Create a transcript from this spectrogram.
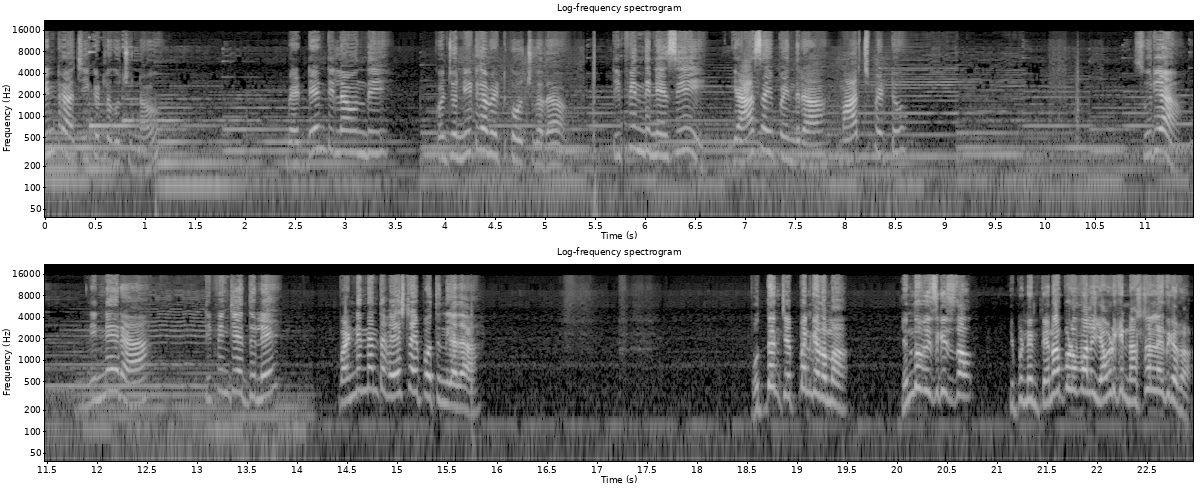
ఏంట్రా చీకట్లో కూర్చున్నావు? బెడ్ ఏంటి ఇలా ఉంది? కొంచెం నీట్గా పెట్టుకోవచ్చు కదా. టిఫిన్ తినేసి గ్యాస్ అయిపోయిందిరా. మార్చి పెట్టు. సూర్య నిన్నేరా? టిఫిన్ చేద్దులే. వండిందంతా వేస్ట్ అయిపోతుంది కదా. వద్దని చెప్పాను కదమ్మా. ఎందుకు విసిగిస్తావు? ఇప్పుడు నేను తినప్పడం వల్ల ఎవరికి నష్టం లేదు కదా.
